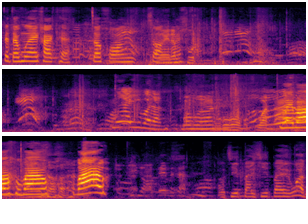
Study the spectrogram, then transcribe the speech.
แต่จะเมื่อยคักแท้เจ้าของสอนไหมเมื่อยอยู่บ่ดันเมื่อยบ่ผู้บ่าวผู้บ่าวเอาชีดไปชีดไปอ้วน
